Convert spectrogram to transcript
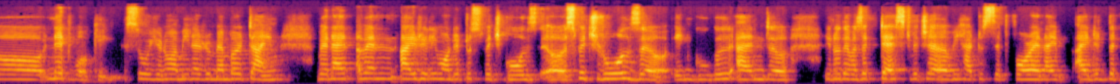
uh, networking. So you know, I mean, I remember a time when I when I really wanted to switch goals, uh, switch roles uh, in Google, and uh, you know, there was a test which uh, we had to sit for, and I I did the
